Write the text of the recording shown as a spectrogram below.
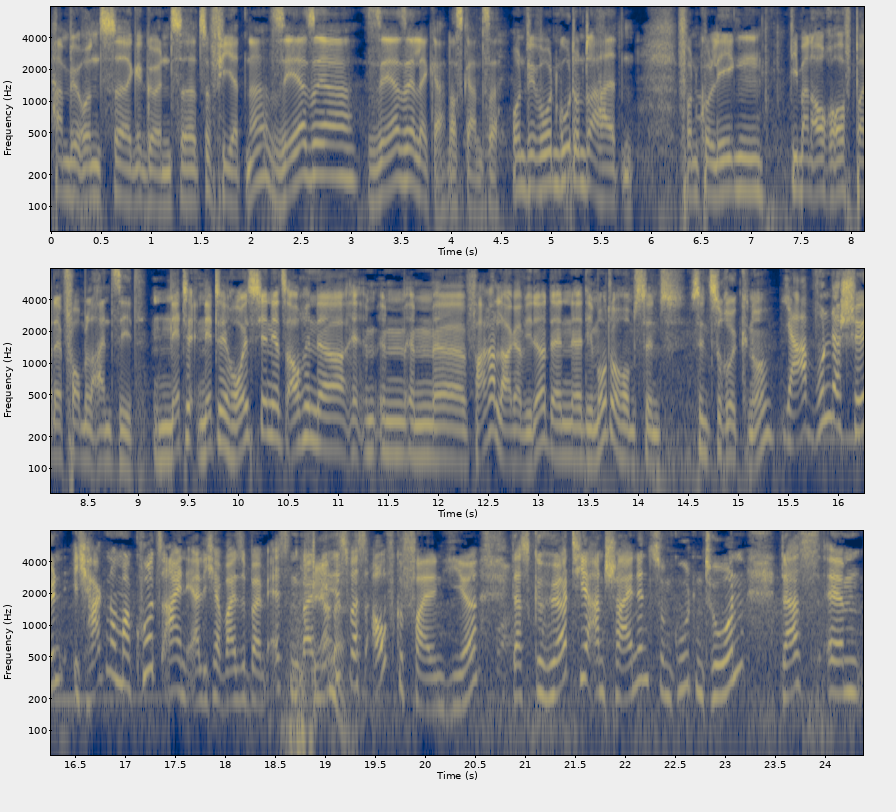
haben wir uns äh, gegönnt, äh, zu viert. Ne? Sehr, sehr, sehr, sehr lecker, das Ganze. Und wir wurden gut unterhalten von Kollegen, die man auch oft bei der Formel 1 sieht. Nette, nette Häuschen jetzt auch in der, im, im, im äh, Fahrerlager wieder, denn äh, die Motorhomes sind, sind zurück, ne? Ja, wunderschön. Ich hake noch mal kurz ein, ehrlicherweise beim Essen, weil Gerne. mir ist was aufgefallen hier. Das gehört hier anscheinend zum guten Ton, dass ähm,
